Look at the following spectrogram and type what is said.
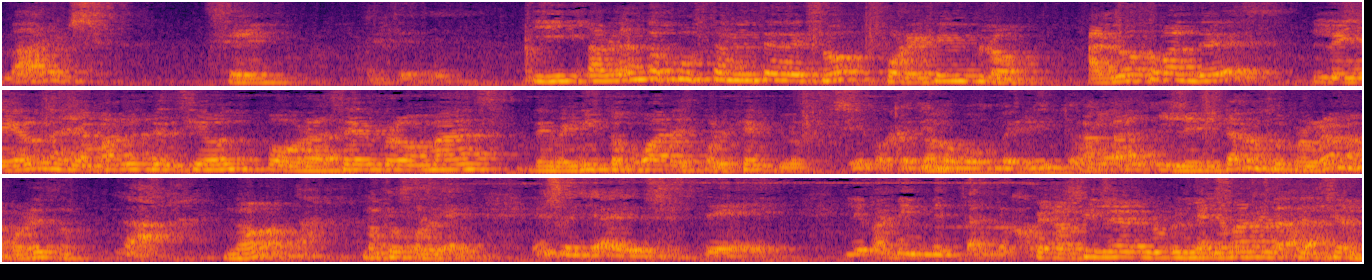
Marx. Sí. ¿entiendes? Y hablando justamente de eso, por ejemplo, al Loco Valdés le llegaron a llamar la atención por hacer bromas de Benito Juárez, por ejemplo. Sí, porque dijo bomberito. Ajá, y le quitaron su programa por eso. No, ¿No? No fue por ese- eso. Eso ya es, este, le van inventando cosas. Pero sí le- llamaron la atención.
